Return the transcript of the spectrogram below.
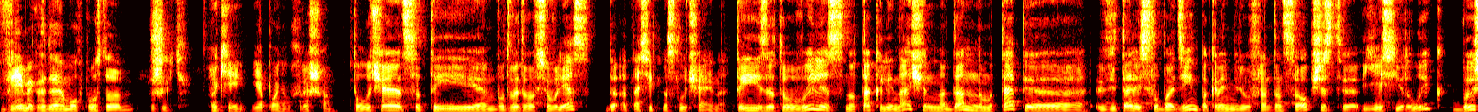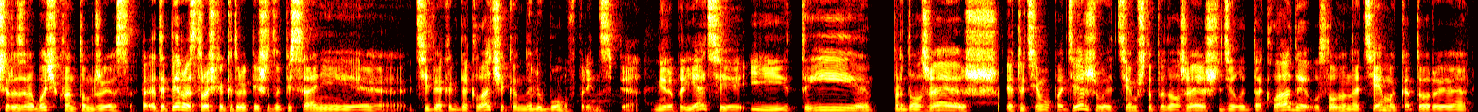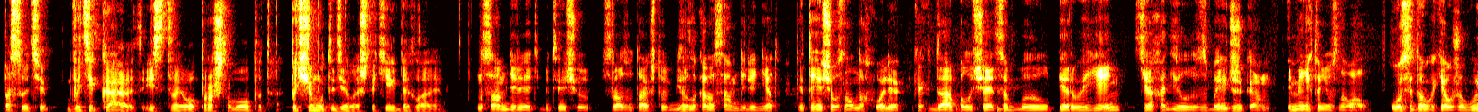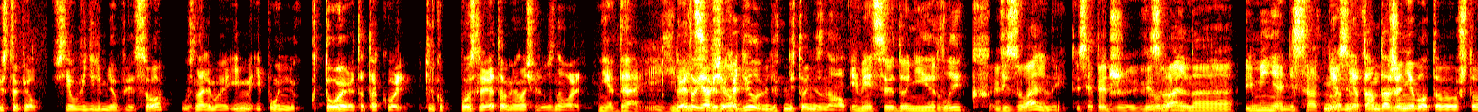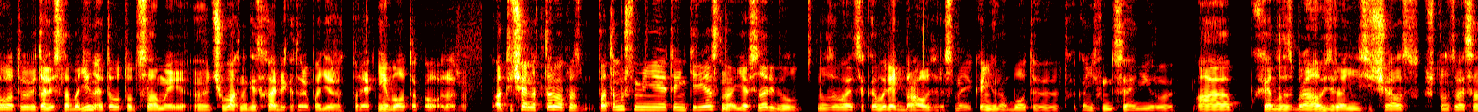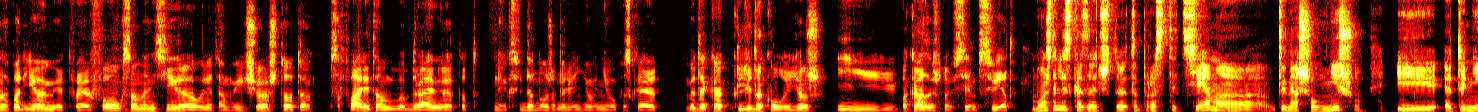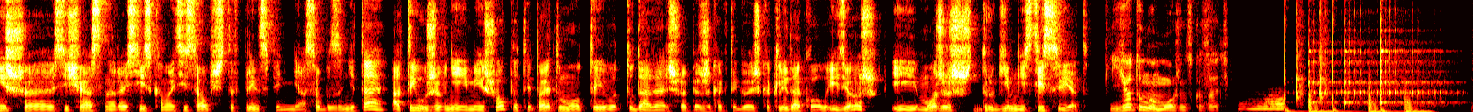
время, когда я мог просто жить. Окей, я понял, хорошо. Получается, ты вот в этого все влез, да, относительно случайно. Ты из этого вылез, но так или иначе на данном этапе Виталий Слободин, по крайней мере, во фронтенд сообществе, есть ярлык бывший разработчик Phantom.js. Это первая строчка, которую пишет в описании тебя как докладчика на любом, в принципе, мероприятии, и ты продолжаешь эту тему поддерживать тем, что продолжаешь делать доклады, условно, на темы, которые, по сути, вытекают из твоего прошлого опыта. Почему ты делаешь такие доклады? На самом деле, я тебе отвечу сразу так, что ярлыка на самом деле нет. Это я еще узнал на холле, когда, получается, был первый день, я ходил с бейджиком, и меня никто не узнавал. После того, как я уже выступил, все увидели меня в лицо, узнали мое имя и поняли, кто это такой. Только после этого меня начали узнавать. Не, да. До этого я вообще виду... ходил, никто не знал. Имеется в виду не ярлык визуальный, то есть, опять же, визуально ну, да. и меня не соотносят. Нет, нет, там даже не было того, что вот Виталий Слободин, это вот тот самый э, чувак на гитхабе, который поддерживает проект. Не было такого даже. Отвечая на второй вопрос, потому что мне это интересно, я всегда любил, называется, ковырять браузеры, смотреть, как они работают, как они функционируют. А headless браузеры, они сейчас что называется, на подъеме. Firefox анонсировали, там и еще что-то. Safari там веб-драйвер этот, ну, кстати, давно уже не, не выпускают. Это как ледокол идешь и показываешь ну, всем свет. Можно ли сказать, что это просто тема, ты нашел нишу, и эта ниша сейчас на российском IT-сообществе в принципе не особо занята, а ты уже в ней имеешь опыт, и поэтому ты вот туда дальше, опять же, как ты говоришь, как ледокол идешь и можешь другим нести свет. Я думаю, можно сказать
